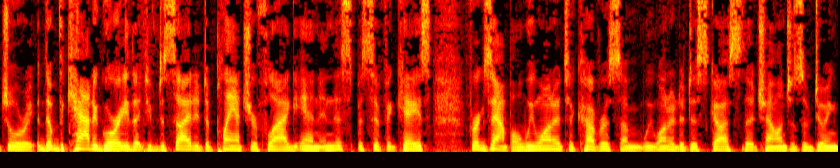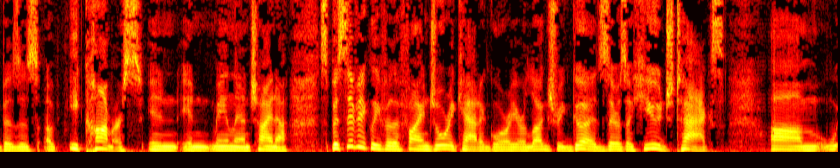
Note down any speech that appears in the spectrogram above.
jewelry, the, the, category that you've decided to plant your flag in. In this specific case, for example, we wanted to cover some, we wanted to discuss the challenges of doing business of e-commerce in, in mainland China. Specifically for the fine jewelry category or luxury goods, there's a huge tax. Um,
